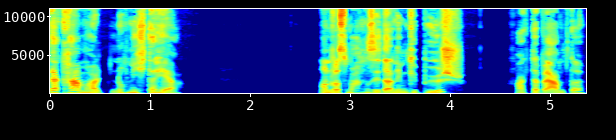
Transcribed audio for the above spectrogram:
der kam halt noch nicht daher. Und was machen Sie dann im Gebüsch? fragt der Beamte.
